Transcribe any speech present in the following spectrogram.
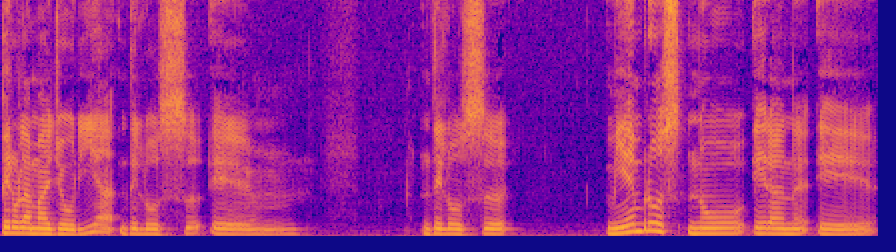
pero la mayoría de los de los eh, miembros no eran eh,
